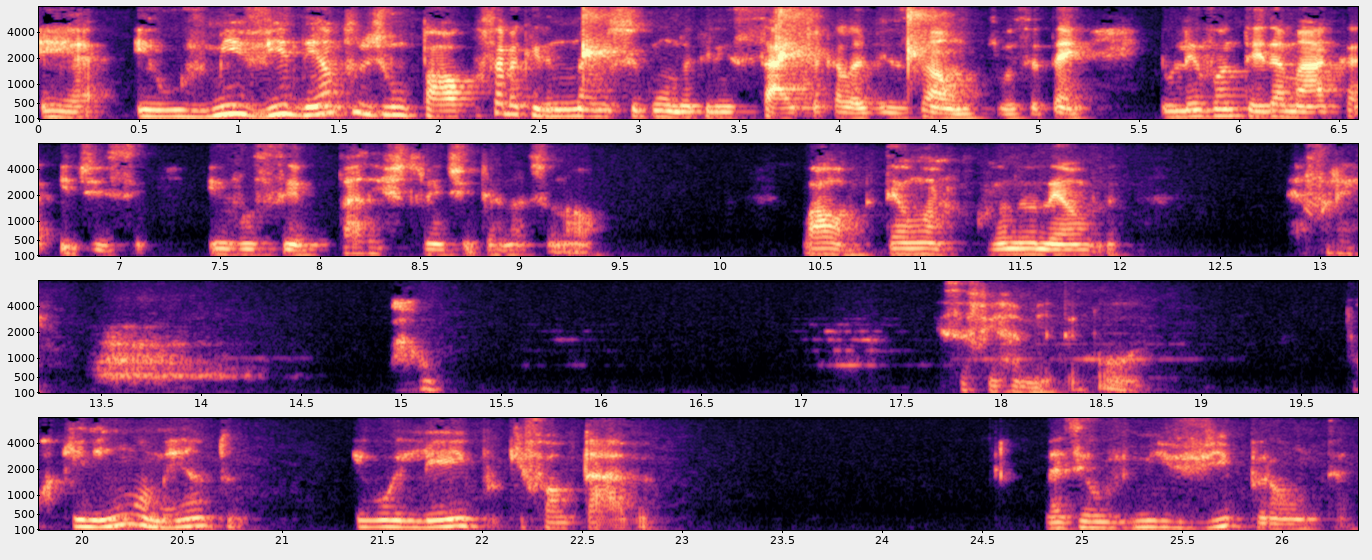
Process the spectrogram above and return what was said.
é, eu me vi dentro de um palco, sabe aquele nanosegundo, aquele insight, aquela visão que você tem? Eu levantei da maca e disse: Eu vou ser palestrante internacional. Uau, até uma, quando eu lembro. Eu falei: Uau, essa ferramenta é boa. Porque em nenhum momento eu olhei para o que faltava. Mas eu me vi pronta.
